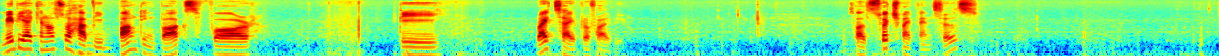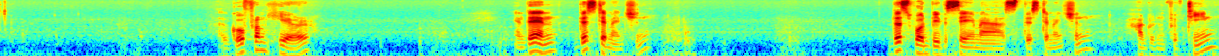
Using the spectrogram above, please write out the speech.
Maybe I can also have the bounding box for the right side profile view. So, I will switch my pencils. I will go from here and then this dimension, this would be the same as this dimension 115.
